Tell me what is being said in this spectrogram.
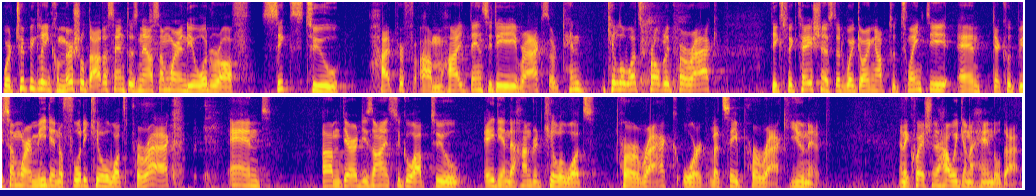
We're typically in commercial data centers now somewhere in the order of six to high, um, high density racks or 10 kilowatts probably per rack. The expectation is that we're going up to 20 and there could be somewhere a median of 40 kilowatts per rack. And um, there are designs to go up to 80 and 100 kilowatts per rack or let's say per rack unit. And the question is how are we going to handle that?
